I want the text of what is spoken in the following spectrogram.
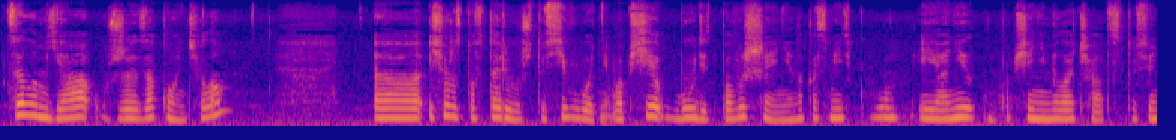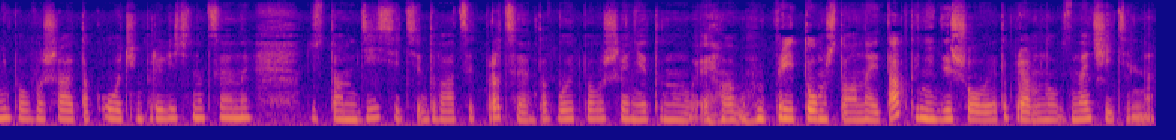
В целом я уже закончила. Э, Еще раз повторю, что сегодня вообще будет повышение на косметику, и они вообще не мелочатся. То есть они повышают так очень прилично цены. То есть там 10-20% будет повышение. Это ну, при том, что она и так-то не дешевая, это прям ну, значительно.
